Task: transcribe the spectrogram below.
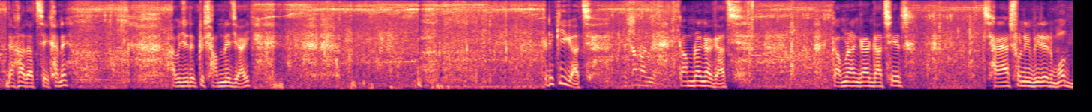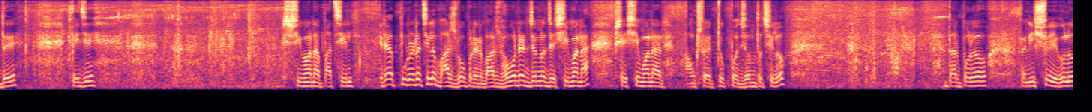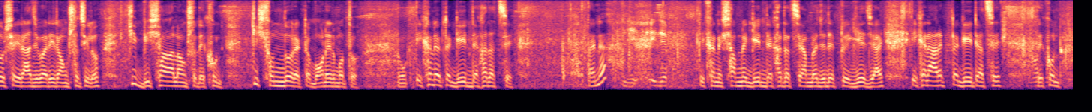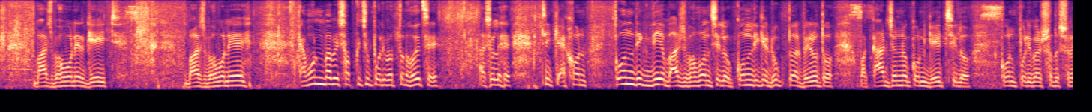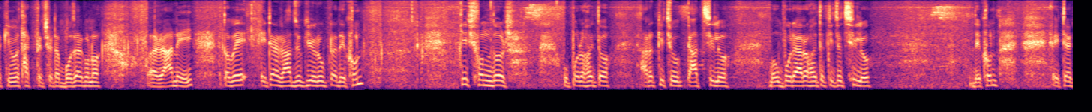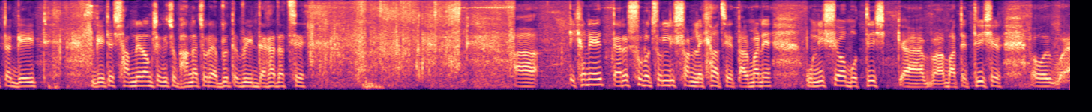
দেখা যাচ্ছে এখানে। আমি যদি একটু সামনে যাই। এটা কি গাছ? কামরাঙ্গা গাছ। কামরাঙ্গা গাছের ছায়া শনিবীরের মধ্যে এই যে সীমানা পাঁচিল। এটা পুরোটা ছিল বাসভবনের বাসভবনের জন্য যে সীমানা, সেই সীমানার অংশ একটু পর্যন্ত ছিল। তারপরেও নিশ্চয়ই এগুলো সেই রাজবাড়ির অংশ ছিল। কি বিশাল অংশ দেখুন কি সুন্দর একটা বনের মতো। এবং এখানে একটা গেট দেখা যাচ্ছে তাই না? এই যে এখানে সামনে গেট দেখা যাচ্ছে আমরা যদি একটু এগিয়ে যাই। এখানে আরেকটা গেট আছে দেখুন বাসভবনের গেট। বাসভবনে এমনভাবে সব কিছু পরিবর্তন হয়েছে, আসলে ঠিক এখন কোন দিক দিয়ে বাসভবন ছিল, কোন দিকে ঢুকতো আর বেরোতো, বা কার জন্য কোন গেট ছিল, কোন পরিবার সদস্যরা কীভাবে থাকতেন সেটা বোঝার কোনো রা নেই। তবে এটা রাজকীয় রূপটা দেখুন, কি সুন্দর, উপরে হয়তো আরও কিছু কাজ ছিল, বা উপরে আরও হয়তো কিছু ছিল। দেখুন, এটা একটা গেট গেটের সামনের অংশে কিছু ভাঙাচোরা অ্যাব্রোতেব্রো ইট দেখা যাচ্ছে। এখানে তেরোশো উনচল্লিশ সন লেখা আছে, তার মানে উনিশশো বত্রিশ বা তেত্রিশের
